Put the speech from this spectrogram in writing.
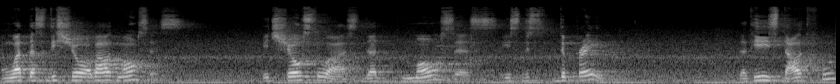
And what does this show about Moses? It shows to us that Moses is depraved, that he is doubtful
